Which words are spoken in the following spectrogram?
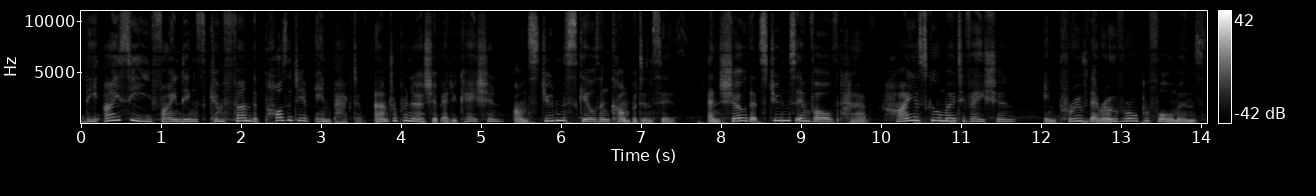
The ICE findings confirm the positive impact of entrepreneurship education on students' skills and competencies and show that students involved have higher school motivation, improve their overall performance,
